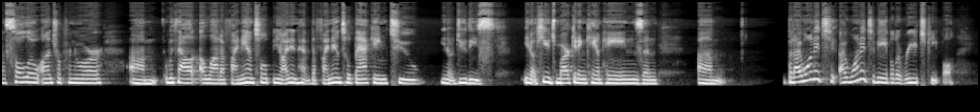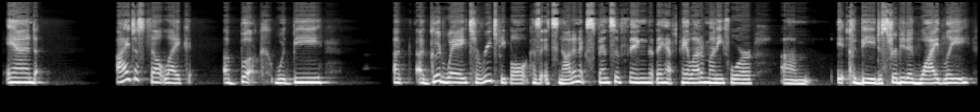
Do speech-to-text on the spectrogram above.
a solo entrepreneur, um, without a lot of financial, you know, I didn't have the financial backing to you know do these you know huge marketing campaigns and um, but I wanted to I wanted to be able to reach people, and I just felt like a book would be a, a good way to reach people because it's not an expensive thing that they have to pay a lot of money for. Um, it could be distributed widely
